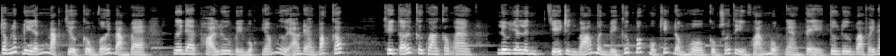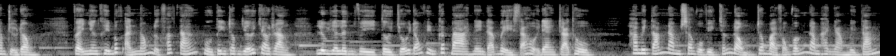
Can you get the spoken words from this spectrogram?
Trong lúc đi đánh mặt trượt cùng với bạn bè, người đẹp họ Lưu bị một nhóm người áo đen bắt cóc. Khi tới cơ quan công an, Lưu Gia Linh chỉ trình báo mình bị cướp mất một chiếc đồng hồ cùng số tiền khoảng 1.000 tệ, tương đương 3,5 triệu đồng. Vậy nhưng khi bức ảnh nóng được phát tán, nguồn tin trong giới cho rằng Lưu Gia Linh vì từ chối đóng phim cấp 3 nên đã bị xã hội đen trả thù. 28 năm sau vụ việc chấn động, trong bài phỏng vấn năm 2018,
